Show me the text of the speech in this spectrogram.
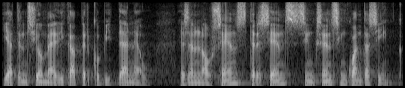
i atenció mèdica per Covid-19. És el 900 300 555.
